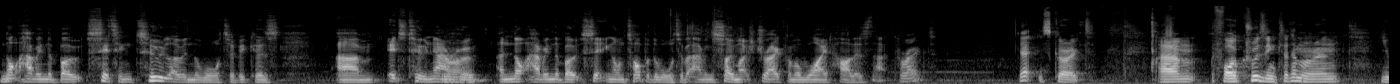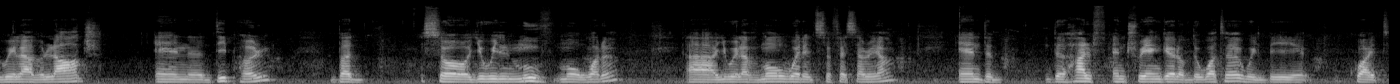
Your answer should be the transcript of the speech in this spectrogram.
not having the boat sitting too low in the water because um, it's too narrow mm-hmm. and not having the boat sitting on top of the water but having so much drag from a wide hull. Is that correct? Yeah, it's correct. Um, for a cruising catamaran, you will have a large and a deep hull, but so you will move more water. Uh, you will have more wetted surface area, and the, the half entry angle of the water will be quite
